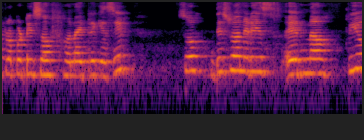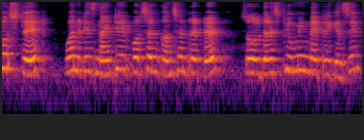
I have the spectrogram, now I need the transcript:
properties of nitric acid. So this one it is in uh, pure state. When it is 98% concentrated so there is fuming nitric acid.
